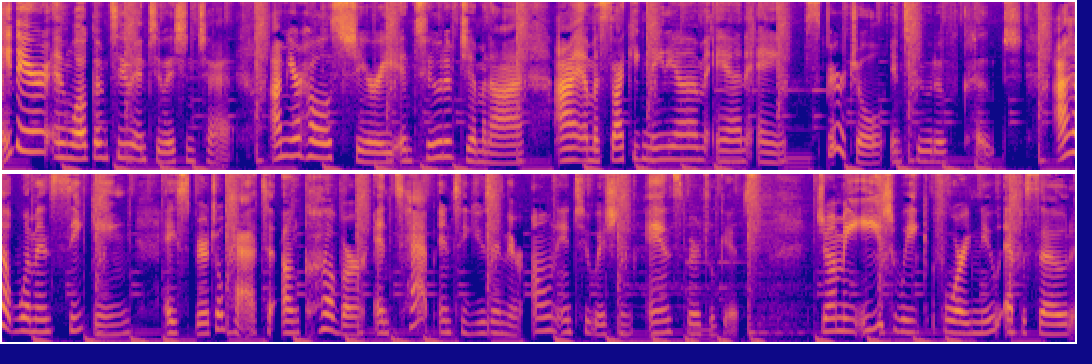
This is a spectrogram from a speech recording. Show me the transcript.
Hey there, and welcome to Intuition Chat. I'm your host, Sherry, Intuitive Gemini. I am a psychic medium and a spiritual intuitive coach. I help women seeking a spiritual path to uncover and tap into using their own intuition and spiritual gifts. Join me each week for a new episode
